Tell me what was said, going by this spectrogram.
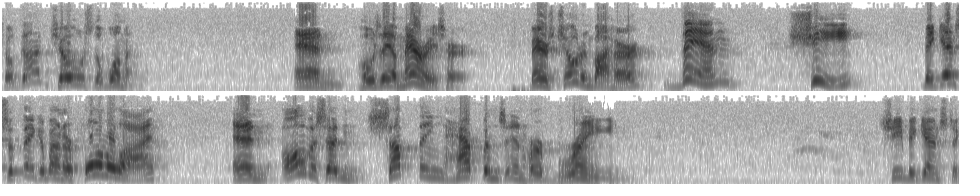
So God chose the woman. And Hosea marries her, bears children by her. Then she begins to think about her former life and all of a sudden, something happens in her brain. She begins to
